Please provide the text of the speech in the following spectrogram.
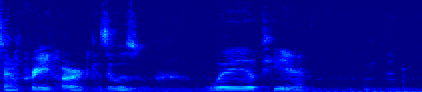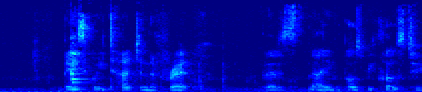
Down pretty hard because it was way up here basically touching the fret that it's not even supposed to be close to.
